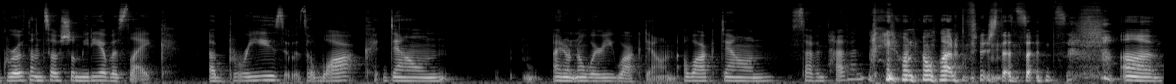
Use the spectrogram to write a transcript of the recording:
Growth on social media was like a breeze, it was a walk down I don't know where you walk down. A walk down seventh heaven. I don't know how to finish that sentence. Um,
